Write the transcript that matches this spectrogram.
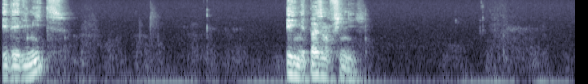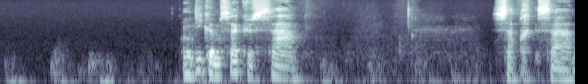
et des limites et il n'est pas infini. On dit comme ça que ça, ça,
